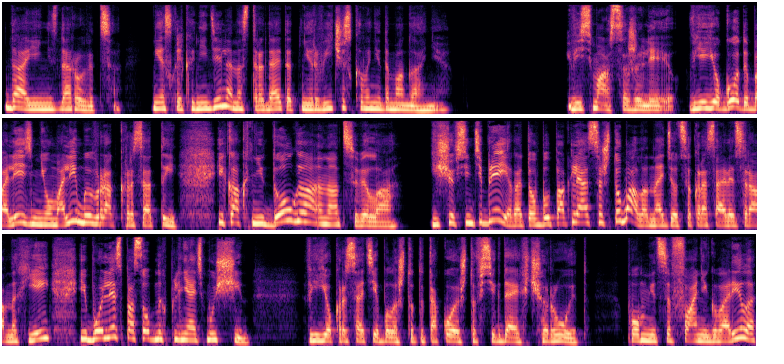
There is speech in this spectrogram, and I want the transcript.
«Да, ей не здоровится. Несколько недель она страдает от нервического недомогания». Весьма сожалею. В ее годы болезнь неумолимый враг красоты. И как недолго она цвела. Еще в сентябре я готов был поклясться, что мало найдется красавиц, равных ей и более способных пленять мужчин. В ее красоте было что-то такое, что всегда их чарует. Помнится, Фанни говорила,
